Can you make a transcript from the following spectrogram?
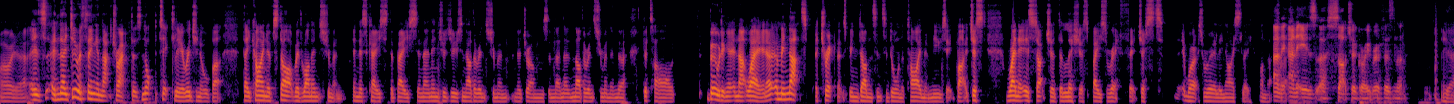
Oh yeah, it's and they do a thing in that track that's not particularly original, but they kind of start with one instrument, in this case the bass, and then introduce another instrument in the drums, and then another instrument in the guitar, building it in that way. And uh, I mean that's a trick that's been done since the dawn of time in music, but it just when it is such a delicious bass riff, it just it works really nicely on that. And it, and it is uh, such a great riff, isn't it? Yeah,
